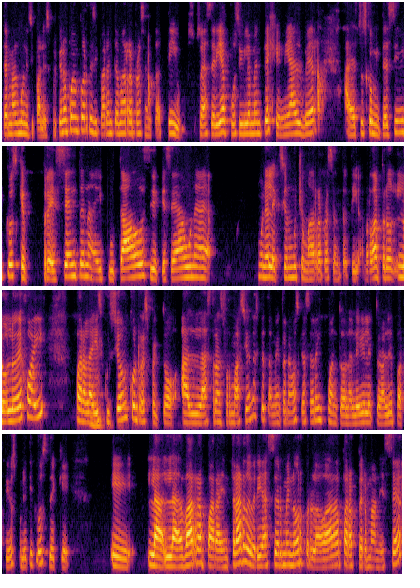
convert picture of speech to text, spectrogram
temas municipales? ¿Por qué no pueden participar en temas representativos? O sea, sería posiblemente genial ver a estos comités cívicos que presenten a diputados y de que sea una una elección mucho más representativa, ¿verdad? Pero lo, lo dejo ahí para la discusión con respecto a las transformaciones que también tenemos que hacer en cuanto a la ley electoral de partidos políticos, de que eh, la, la, barra para entrar debería ser menor, pero la barra para permanecer,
